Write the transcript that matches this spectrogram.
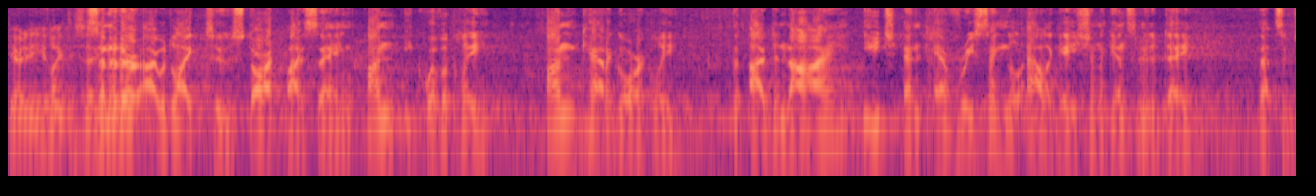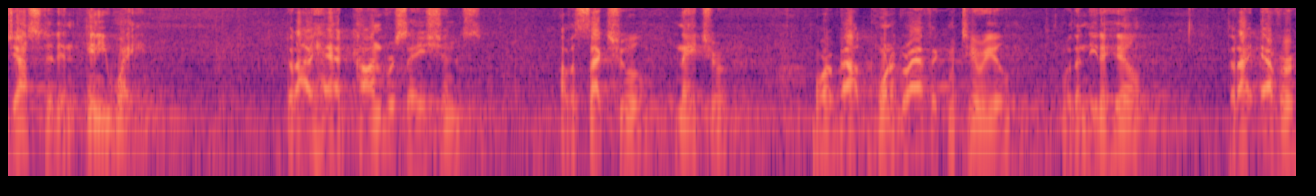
Do you have anything you'd like to say? Senator, I would like to start by saying unequivocally, uncategorically, that I deny each and every single allegation against me today that suggested in any way that I had conversations of a sexual nature or about pornographic material with Anita Hill, that I ever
